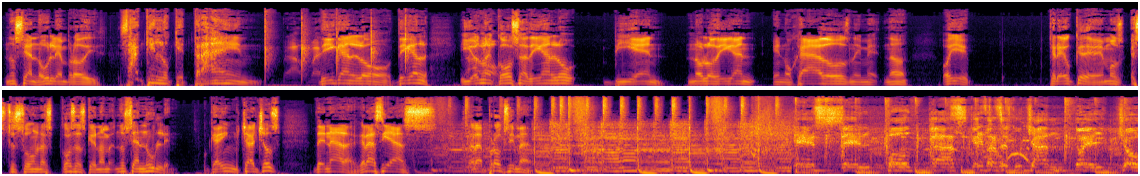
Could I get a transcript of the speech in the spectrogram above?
no se anulen, Brody. Saquen lo que traen. Díganlo, díganlo. Y una cosa, díganlo bien. No lo digan enojados, ni me, no. Oye, creo que debemos, estas son las cosas que no, no se anulen. ¿Ok, muchachos? De nada, gracias. Hasta la próxima. Es el podcast que estás escuchando, el show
